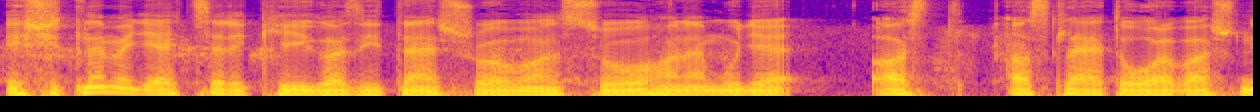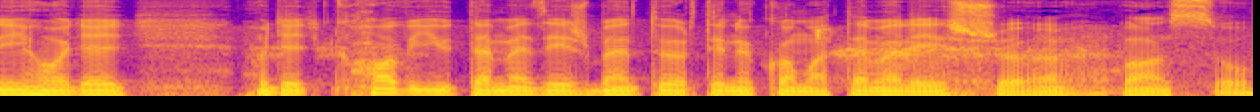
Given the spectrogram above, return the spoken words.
És itt nem egy egyszeri kiigazításról van szó, hanem ugye azt, azt lehet olvasni, hogy egy, hogy egy havi ütemezésben történő kamatemelésről van szó.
